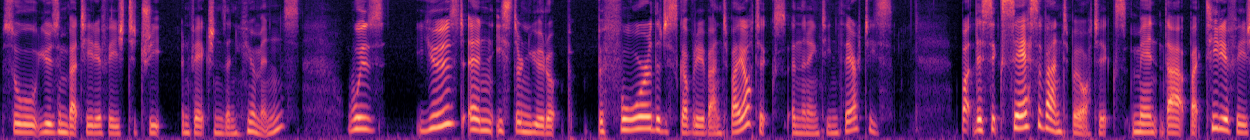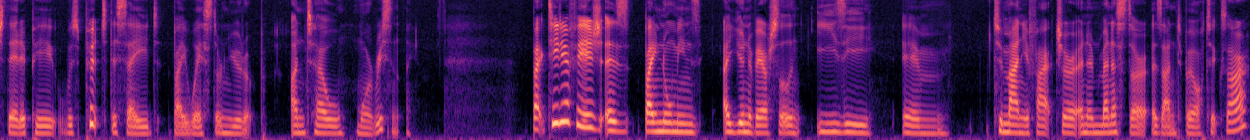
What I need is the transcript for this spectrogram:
so using bacteriophage to treat infections in humans, was used in Eastern Europe before the discovery of antibiotics in the 1930s. But the success of antibiotics meant that bacteriophage therapy was put to the side by Western Europe until more recently. Bacteriophage is by no means a universal and easy um, to manufacture and administer as antibiotics are.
